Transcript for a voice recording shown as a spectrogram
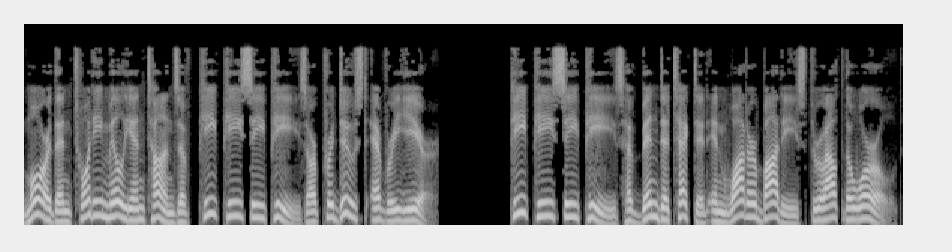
More than 20 million tons of PPCPs are produced every year. PPCPs have been detected in water bodies throughout the world.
